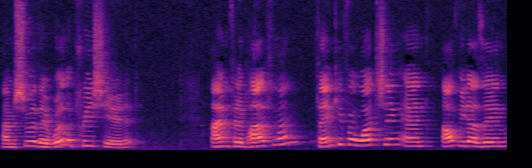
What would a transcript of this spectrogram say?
I'm sure they will appreciate it. I'm Philipp Halfmann. Thank you for watching and auf Wiedersehen.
